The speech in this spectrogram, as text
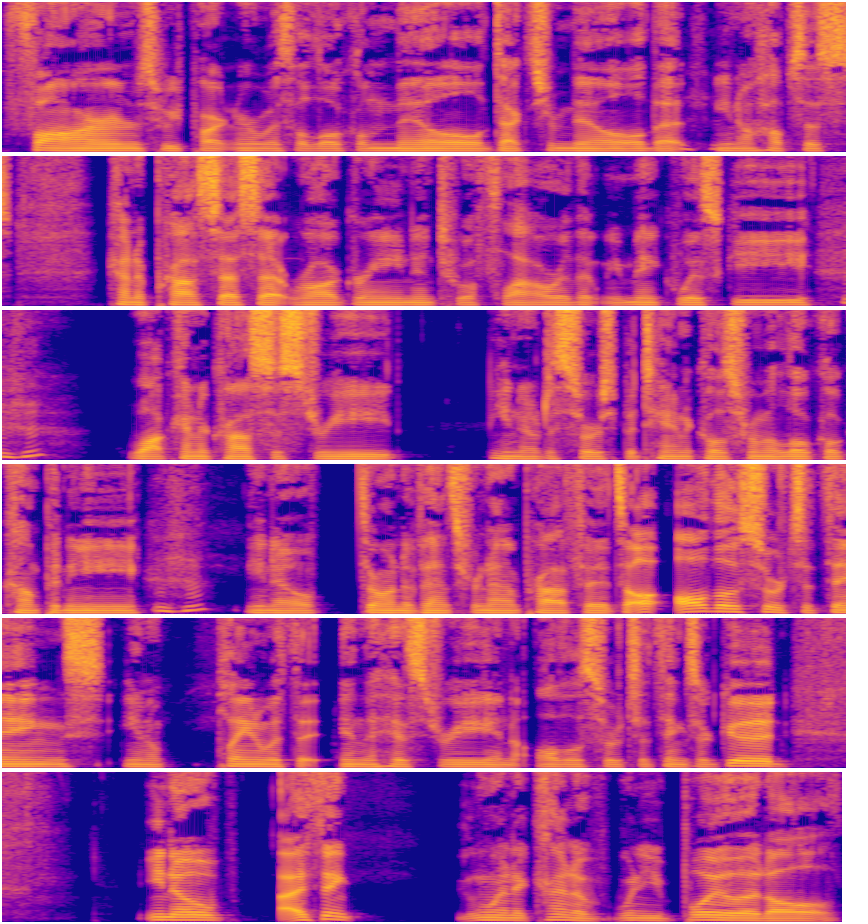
farms we partner with a local mill dexter mill that you know helps us kind of process that raw grain into a flour that we make whiskey Mhm. walking across the street you know, to source botanicals from a local company, Mhm. you know, throwing events for nonprofits, all, all those sorts of things, you know, playing with it in the history and all those sorts of things are good. You know, I think when it kind of, when you boil it all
